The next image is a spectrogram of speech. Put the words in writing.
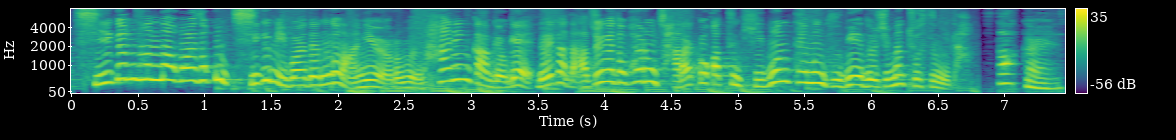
지금 산다고 해서 꼭 지금 입어야 되는 건 아니에요, 여러분. 할인 가격에 내가 나중에도 활용 잘할 것 같은 기본템은 구비해두시면 좋습니다. Stalkers.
